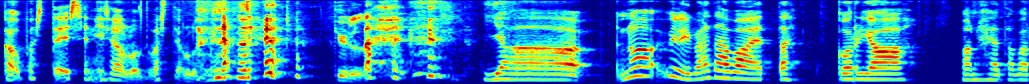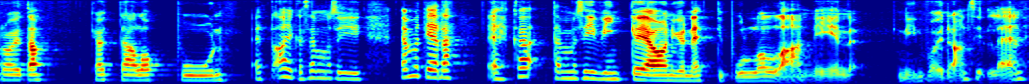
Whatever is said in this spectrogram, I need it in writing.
kaupassa töissä, niin se on luultavasti ollut minä. Kyllä. Ja no ylipäätään vaan, että korjaa vanhoja tavaroita, käyttää loppuun. Että aika semmosia, en mä tiedä, ehkä tämmöisiä vinkkejä on jo nettipullollaan, niin, niin voidaan silleen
